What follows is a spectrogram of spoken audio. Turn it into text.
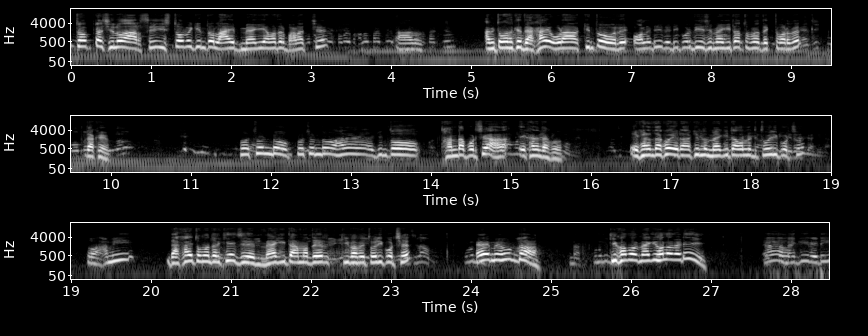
স্টোভটা ছিল, আর সেই স্টোভে কিন্তু লাইভ ম্যাগি আমাদের বানাচ্ছে। আর আমি তোমাদেরকে দেখাই ওরা কিন্তু অলরেডি রেডি করে দিয়েছে ম্যাগিটা তোমরা দেখতে পারবে। দেখে। প্রচণ্ড প্রচণ্ড হারে কিন্তু ঠান্ডা পড়ছে। আর এখানে দেখো এখানে দেখো এরা কিন্তু ম্যাগিটা অলরেডি তৈরি করছে। তো আমি দেখাই তোমাদেরকে যে ম্যাগিটা আমাদের কীভাবে তৈরি করছে। এই মেহবুব দা কি খবর? ম্যাগি হলো রেডি হ্যাঁ ম্যাগি রেডি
